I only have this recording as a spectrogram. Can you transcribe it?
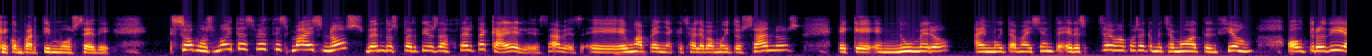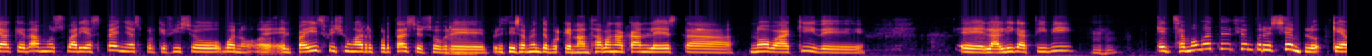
que compartimos sede somos moitas veces máis nós vendo os partidos da Celta que a eles, sabes? Eh, é unha peña que xa leva moitos anos e que en número hai moita máis xente. E despois hai unha cosa que me chamou a atención. Outro día quedamos varias peñas porque fixo, bueno, el país fixo unha reportaxe sobre, mm. precisamente, porque lanzaban a canle esta nova aquí de eh, la Liga TV, uh -huh. E chamou a atención, por exemplo, que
